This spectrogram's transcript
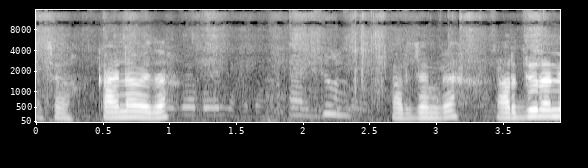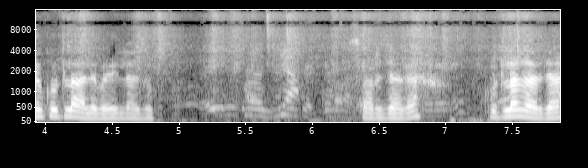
अच्छा. काय नाव आहे त्याचं? अर्जुन अर्जुन का? अर्जुन आणि कुठला आले बैल अजून? सरजा सर्जा का? कुठला सर्जा?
